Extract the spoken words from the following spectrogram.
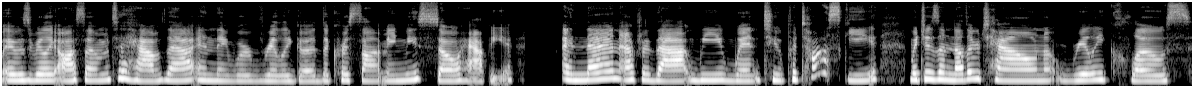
it was really awesome to have that, and they were really good. The croissant made me so happy. And then after that, we went to Petoskey, which is another town really close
